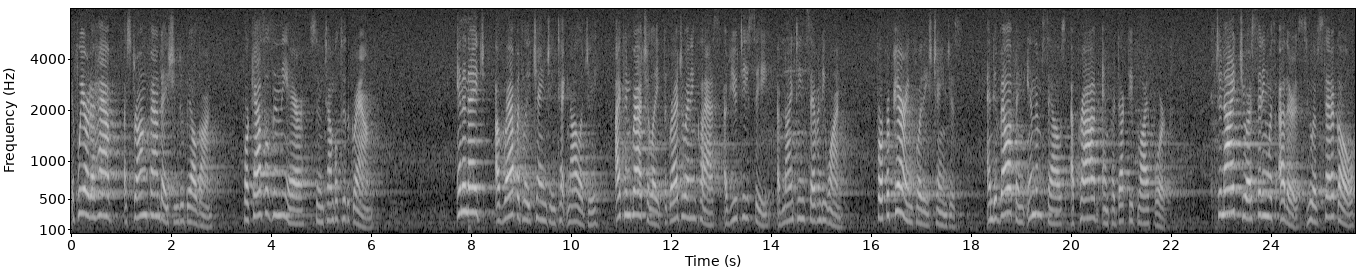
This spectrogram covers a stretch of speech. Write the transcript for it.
if we are to have a strong foundation to build on, for castles in the air soon tumble to the ground. In an age of rapidly changing technology, I congratulate the graduating class of UTC of 1971 for preparing for these changes and developing in themselves a proud and productive life work. Tonight, you are sitting with others who have set a goal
